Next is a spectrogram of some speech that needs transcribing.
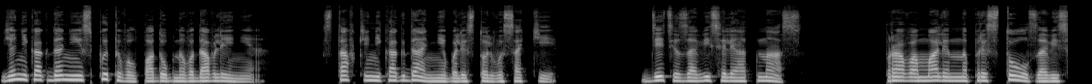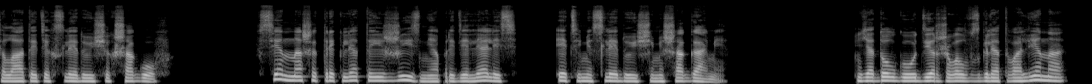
Я никогда не испытывал подобного давления. Ставки никогда не были столь высоки. Дети зависели от нас. Право Малин на престол зависело от этих следующих шагов. Все наши треклятые жизни определялись этими следующими шагами. Я долго удерживал взгляд Валена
